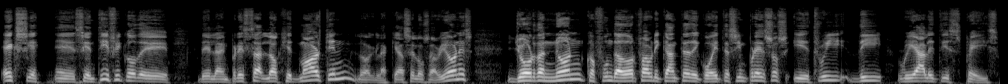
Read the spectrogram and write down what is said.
ex eh, científico de, la empresa Lockheed Martin, la que hace los aviones, Jordan Nunn, cofundador fabricante de cohetes impresos, y 3D Reality Space.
